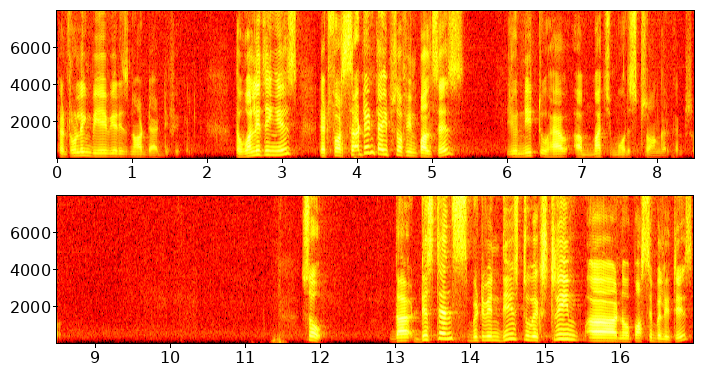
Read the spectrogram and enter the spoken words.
Controlling behavior is not that difficult. The only thing is that for certain types of impulses, you need to have a much more stronger control. So, the distance between these two extreme uh, possibilities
